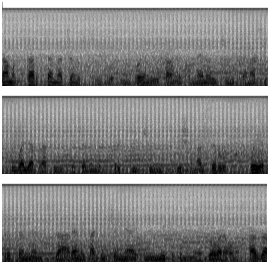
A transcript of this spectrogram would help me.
Samog starta na čemu su se izdvojili Pavle Komnenović i Tanasije Kuvalja, pratili ih je Čedomir Brkić u Mitsubishi koji je pripremljen za remi takmičenja i nikako mu ne odgovara ova staza,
